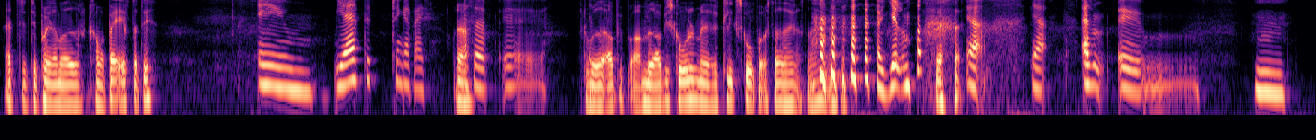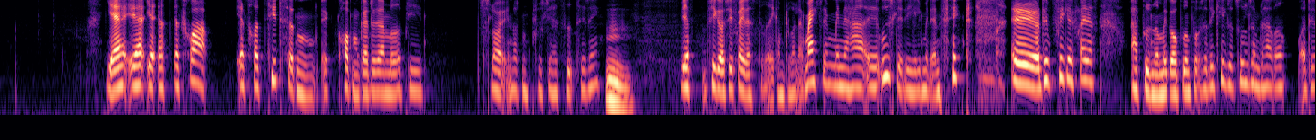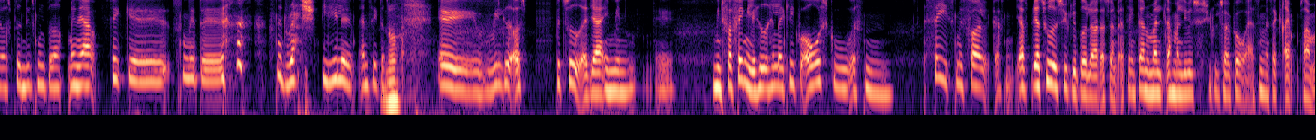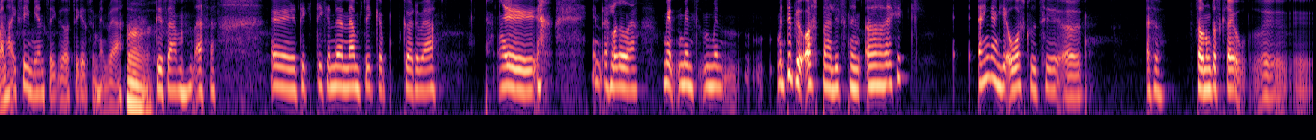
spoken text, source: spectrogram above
At det, det på en eller anden måde kommer bagefter det? Øhm, ja, det tænker jeg faktisk. Ja. Altså, øh, Du møder op, og op i skole med kliksko på stadigvæk og sådan noget. Altså, hjelm. ja, ja. Altså, øh, hmm. Ja, ja, ja jeg, jeg, tror, jeg tror tit, sådan, øh, kroppen gør det der med at blive sløj, når den pludselig har tid til det. Ikke? mm. Jeg fik også i fredags, det ved jeg ikke, om du har lagt mærke til, men jeg har øh, udslet i hele mit ansigt. øh, og det fik jeg i fredags. Jeg har puttet noget makeup udenpå, så det er ikke helt så tydeligt, som det har været. Og det er også blevet en lille smule bedre. Men jeg fik øh, sådan, et, øh, sådan et rash i hele ansigtet. Nå. Øh, hvilket også betød, at jeg i min, øh, min forfængelighed heller ikke lige kunne overskue og sådan ses med folk. Og sådan. Jeg, jeg tog ud og cykle både lørdag og søndag. Jeg tænkte, der, er normalt, der har man alligevel cykeltøj på, og er simpelthen så grim, så man har ikke set i ansigtet også. Det kan simpelthen være Nej. det samme. Altså, øh, det, det kan nærmest ikke gøre- det værre, øh, end det allerede er. Men, men, men, men det blev også bare lidt sådan en, øh, jeg kan ikke, jeg har ikke engang lige overskud til at, altså, der var nogen, der skrev øh, øh,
